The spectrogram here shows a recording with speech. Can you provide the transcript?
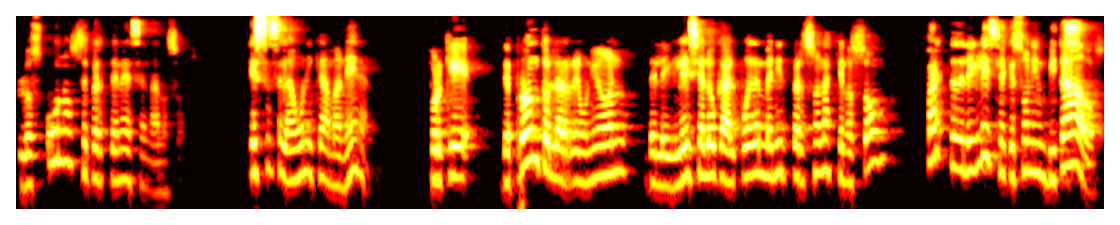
los unos se pertenecen a los otros. Esa es la única manera. Porque de pronto en la reunión de la iglesia local pueden venir personas que no son parte de la iglesia, que son invitados,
